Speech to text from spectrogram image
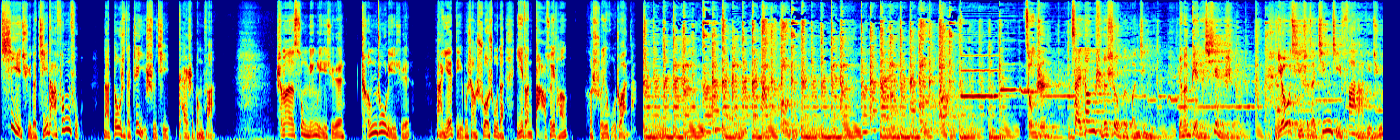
戏曲的极大丰富，那都是在这一时期开始迸发。什么宋明理学、程朱理学，那也抵不上说书的一段《大隋唐》和《水浒传》呐。总之，在当时的社会环境里，人们变得现实了。尤其是在经济发达地区，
